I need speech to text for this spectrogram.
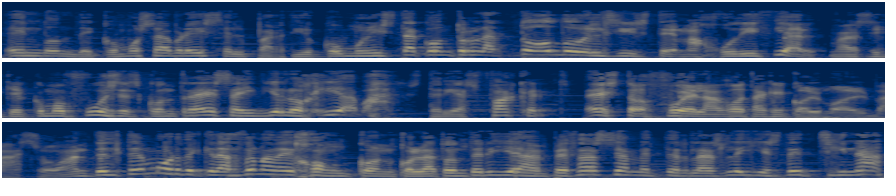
en donde, como sabréis, el Partido Comunista controla todo el sistema judicial. Así que como fueses contra esa ideología, bah, estarías fucked. Esto fue la gota que colmó el vaso. Ante el temor de que la zona de Hong Kong con la tontería empezase a meter las leyes de China,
